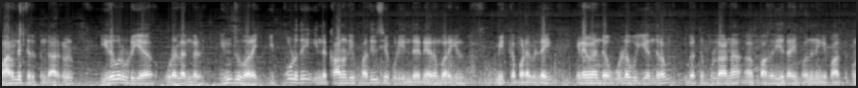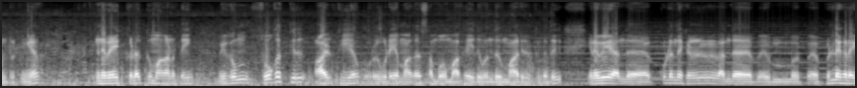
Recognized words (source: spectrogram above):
மரணித்திருக்கின்றார்கள். இருவருடைய உடலங்கள் இன்று வரை இப்பொழுது இந்த காணொலி பதிவு செய்யக்கூடிய இந்த நேரம் வரையில் மீட்கப்படவில்லை. எனவே அந்த உளவு இயந்திரம் விபத்துக்குள்ளான பகுதியை தான் இப்போ வந்து நீங்கள் பார்த்து கொண்டிருக்கீங்க. எனவே கிழக்கு மாகாணத்தை மிகவும் சோகத்தில் ஆழ்த்திய ஒரு விடயமாக சம்பவமாக இது வந்து மாறியிருக்கின்றது. எனவே அந்த குழந்தைகள் அந்த பிள்ளைகளை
